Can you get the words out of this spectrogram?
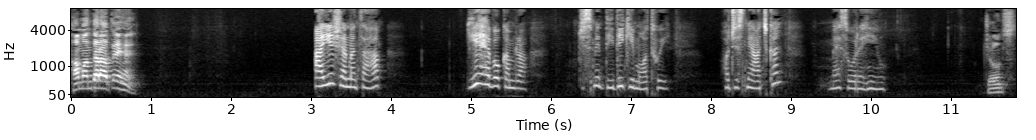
हम अंदर आते हैं। आइए शर्मन साहब। ये है वो कमरा जिसमें दीदी की मौत हुई। और जिसमें आजकल मैं सो रही हूँ। जोन्स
